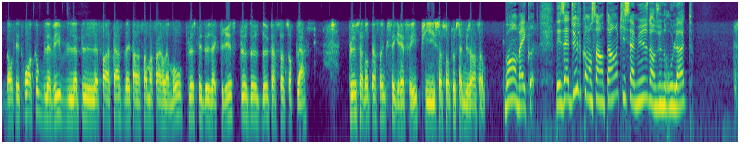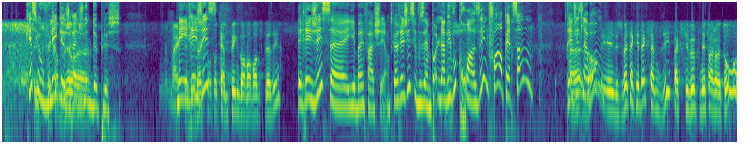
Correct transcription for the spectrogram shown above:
Donc, les trois couples voulaient vivre le, fantasme d'être ensemble à faire l'amour, plus les deux actrices, plus deux, deux personnes sur place plus à d'autres personnes qui s'est greffé, puis ils se sont tous amusés ensemble. Bon, ben écoute, des adultes consentants qui s'amusent dans une roulotte. Qu'est-ce que vous voulez que je rajoute de plus? Ben, Mais Régis. au camping doivent avoir du plaisir. Régis, euh, il est bien fâché. En tout cas, Régis, il vous aime pas. L'avez-vous croisé une fois en personne? Régis euh, Labaume? je vais être à Québec samedi. Fait que s'il veut venir faire un tour,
